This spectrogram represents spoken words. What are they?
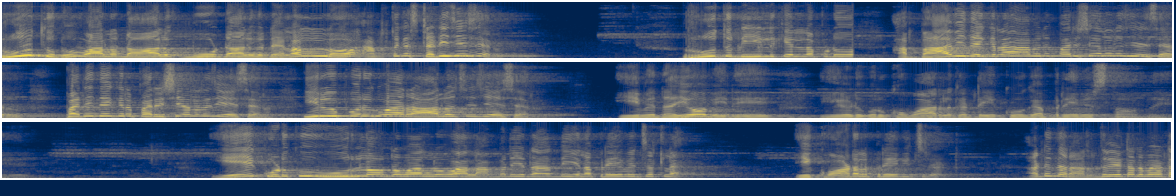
రూతును వాళ్ళు నాలుగు మూడు నాలుగు నెలల్లో అంతగా స్టడీ చేశారు. రూతు నీళ్ళకి వెళ్ళినప్పుడు ఆ బావి దగ్గర ఆమెను పరిశీలన చేశారు. పని దగ్గర పరిశీలన చేశారు. ఇరుగు పొరుగు వారు ఆలోచన చేశారు. ఈమె నయోమిని ఏడుగురు కుమారుల కంటే ఎక్కువగా ప్రేమిస్తూ ఉంది. ఏ కొడుకు ఊర్లో ఉన్న వాళ్ళు వాళ్ళ అమ్మని నాన్నని ఇలా ప్రేమించట్లే? ఈ కోడలు ప్రేమించినట్టు. అంటే దాని అర్థం ఏంటనమాట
